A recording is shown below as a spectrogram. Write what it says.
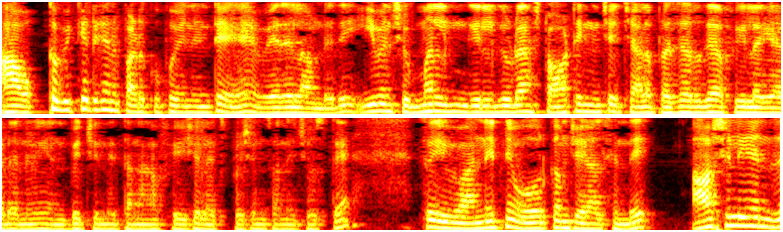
ఆ ఒక్క వికెట్ కానీ పడుకుపోయినంటే వేరేలా ఉండేది. ఈవెన్ శుభ్మన్ గిల్ కూడా స్టార్టింగ్ నుంచి చాలా ప్రెజర్గా ఫీల్ అయ్యాడని అనిపించింది తన ఫేషియల్ ఎక్స్ప్రెషన్స్ అన్ని చూస్తే. సో ఇవన్నిటిని ఓవర్కమ్ చేయాల్సింది. ఆస్ట్రేలియన్స్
